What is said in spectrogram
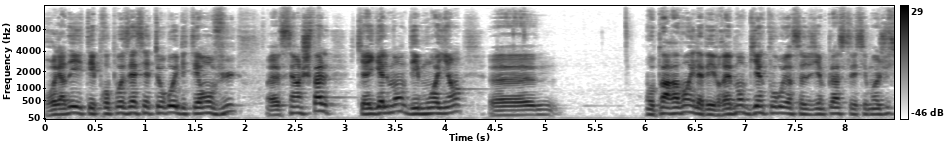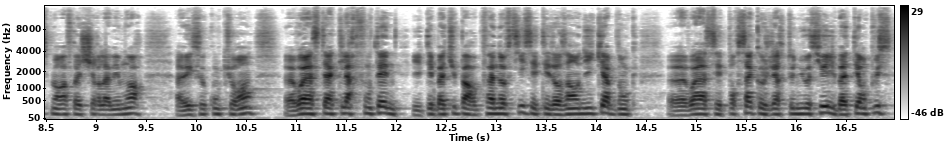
Regardez, il était proposé à 7 euros, il était en vue. c'est un cheval qui a également des moyens. Auparavant, il avait vraiment bien couru à sa deuxième place. Laissez-moi juste me rafraîchir la mémoire avec ce concurrent. Euh, voilà, c'était à Clairefontaine. Il était battu par Fan of 6, c'était dans un handicap. Donc euh, voilà, c'est pour ça que je l'ai retenu aussi. Il battait en plus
